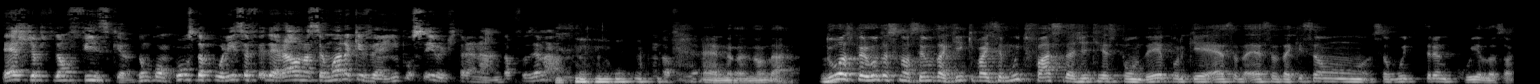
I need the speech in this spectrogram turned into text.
teste de aptidão física, de um concurso da Polícia Federal na semana que vem. Impossível de treinar, não dá para fazer nada. Não dá fazer nada. É, não, não dá. Duas perguntas que nós temos aqui que vai ser muito fácil da gente responder, porque essa, essas daqui são, são muito tranquilas. Ó.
